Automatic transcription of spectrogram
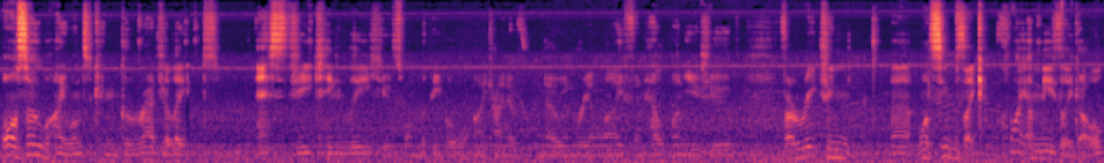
Also, I want to congratulate SG Kingley, who's one of the people I kind of know in real life and help on YouTube, for reaching uh, what seems like quite a measly goal,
